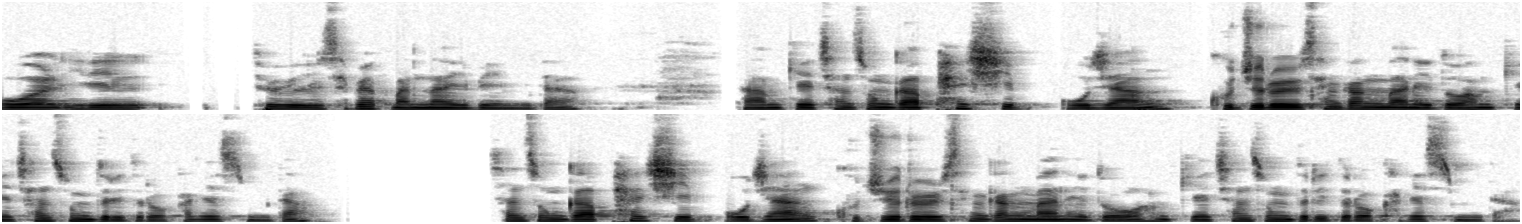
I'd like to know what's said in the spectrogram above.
5월 1일 토요일 새벽 만나 예배입니다. 다 함께 찬송가 85장 구주를 생각만 해도 함께 찬송 드리도록 하겠습니다. 찬송가 85장 구주를 생각만 해도 함께 찬송 드리도록 하겠습니다.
